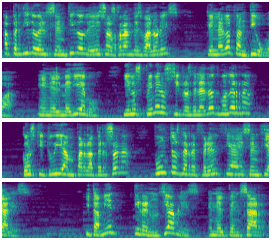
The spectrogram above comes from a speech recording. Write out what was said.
ha perdido el sentido de esos grandes valores que en la Edad Antigua, en el medievo y en los primeros siglos de la Edad Moderna constituían para la persona puntos de referencia esenciales y también irrenunciables en el pensar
